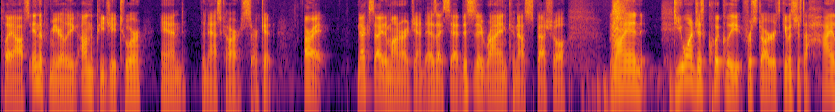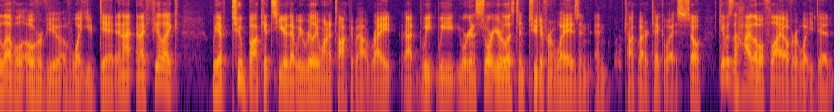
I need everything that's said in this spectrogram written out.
playoffs, in the Premier League, on the PGA Tour, and the NASCAR circuit. All right, next item on our agenda. As I said, this is a Ryan Knaus special. Ryan, do you want to just quickly, for starters, give us just a high level overview of what you did? And I and I feel like we have two buckets here that we really want to talk about, right? Uh, we we we're going to sort your list in two different ways and and talk about our takeaways. So, give us the high level flyover of what you did.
